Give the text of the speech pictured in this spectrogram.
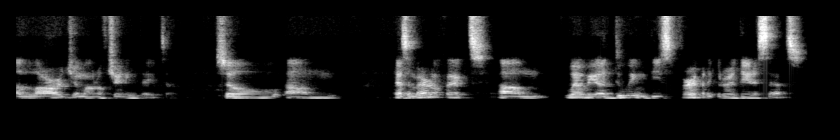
a large amount of training data. So um, as a matter of fact, um, when we are doing these very particular data sets,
